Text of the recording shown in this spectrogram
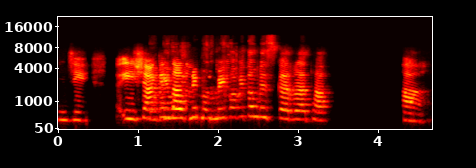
जी ईशा के साथ अपनी मम्मी को भी तो मिस कर रहा था। हाँ।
